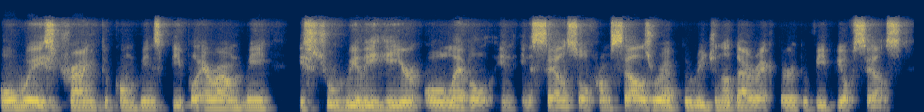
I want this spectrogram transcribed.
always trying to convince people around me is to really hear all level in, in sales. So from sales rep to regional director to VP of sales,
